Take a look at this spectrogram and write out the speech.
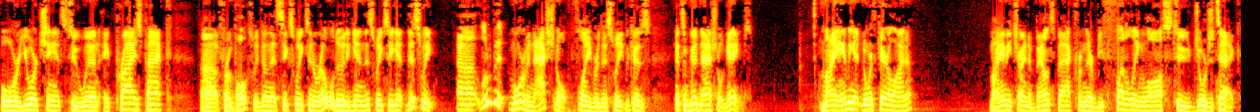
for your chance to win a prize pack uh, from Polks. We've done that six weeks in a row. We'll do it again this week. So you get this week uh, a little bit more of a national flavor this week because you got some good national games. Miami at North Carolina. Miami trying to bounce back from their befuddling loss to Georgia Tech.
